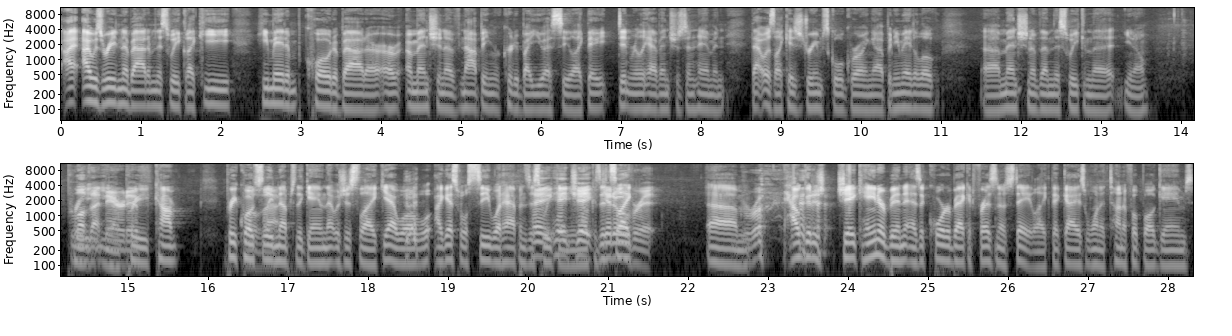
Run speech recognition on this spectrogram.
I, I was reading about him this week. Like he he made a quote about or, or a mention of not being recruited by USC. Like they didn't really have interest in him, and that was like his dream school growing up. And he made a little uh, mention of them this week in the you know pre Love that you know, narrative. pre pre quotes leading up to the game. That was just like yeah, well, we'll I guess we'll see what happens this Hey, weekend. hey, you know, Jake, 'cause get it's over like, it. um, how good has Jake Haener been as a quarterback at Fresno State? Like that guy has won a ton of football games,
